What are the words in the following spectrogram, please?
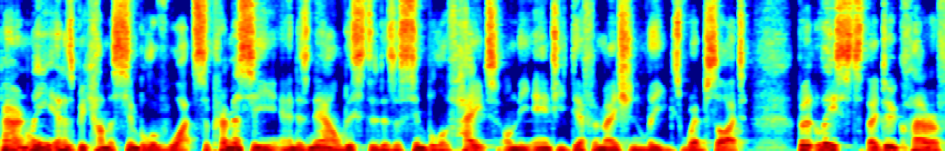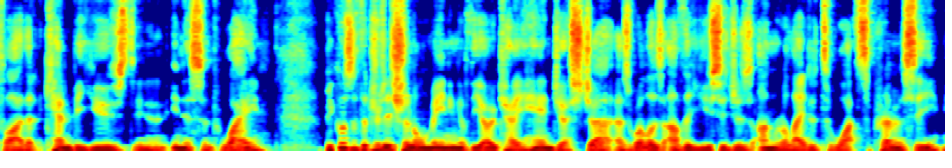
Apparently it has become a symbol of white supremacy and is now listed as a symbol of hate on the Anti-Defamation League's website. But at least they do clarify that it can be used in an innocent way. Because of the traditional meaning of the OK hand gesture, as well as other usages unrelated to white supremacy,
